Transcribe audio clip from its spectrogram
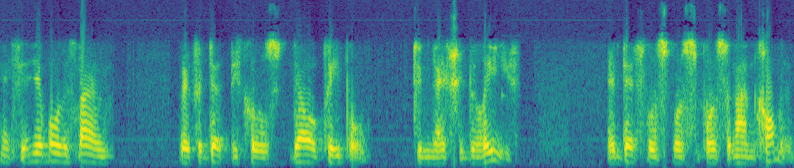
And he said, yeah, well, there's no word for death because the old people didn't actually believe that death was, was, was an uncommon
